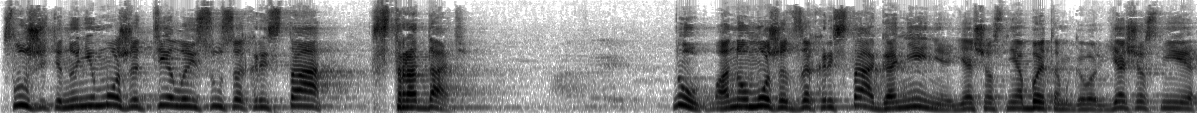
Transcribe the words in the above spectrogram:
Слушайте, ну не может тело Иисуса Христа страдать. Ну, оно может за Христа гонение, я сейчас не об этом говорю, я сейчас не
